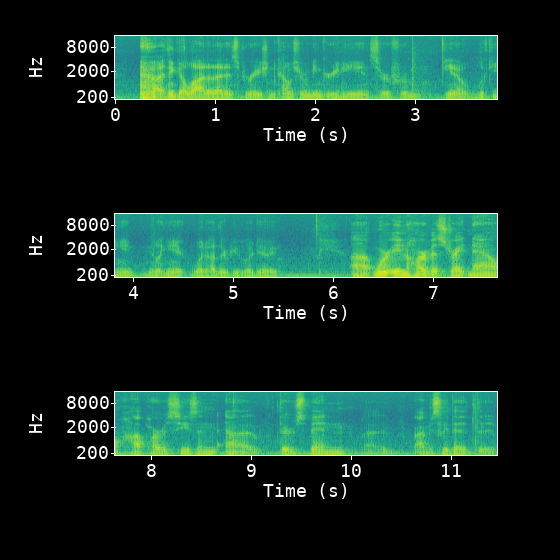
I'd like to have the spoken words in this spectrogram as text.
I think a lot of that inspiration comes from ingredients or from you know looking at looking at what other people are doing. Uh, we're in harvest right now, hop harvest season. Uh, there's been uh, obviously the, the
